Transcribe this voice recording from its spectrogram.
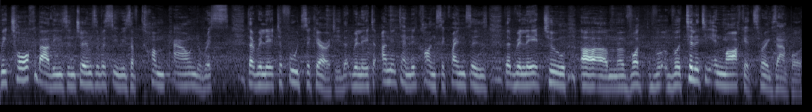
we talk about these in terms of a series of compound risks that relate to food security, that relate to unintended consequences, that relate to um, volatility in markets, for example.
